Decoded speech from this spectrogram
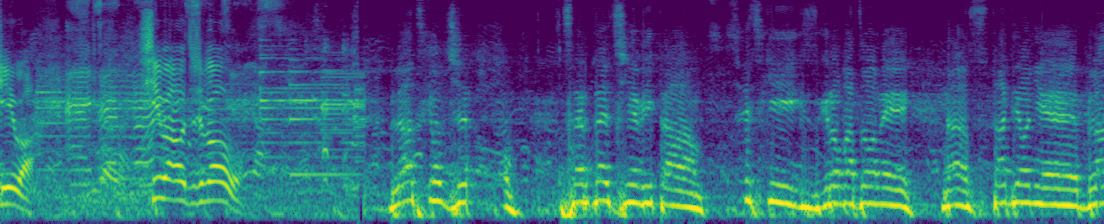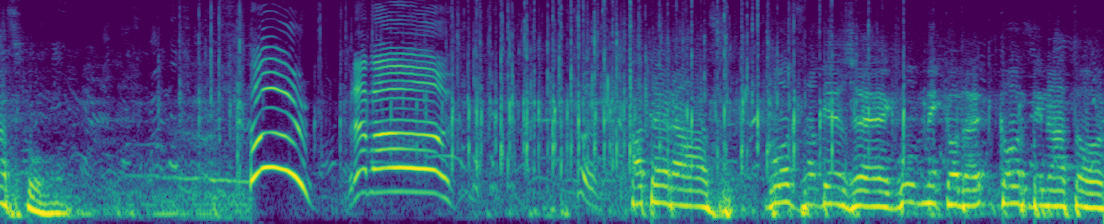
Siła. Siła odżywołu. Blask Odrzewu. Serdecznie witam wszystkich zgromadzonych na stadionie Blasku. Brawo! A teraz głos zabierze główny ko- koordynator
